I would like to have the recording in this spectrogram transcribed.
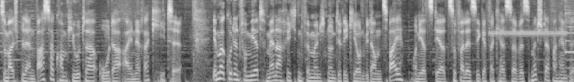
Zum Beispiel ein Wassercomputer oder eine Rakete. Immer gut informiert, mehr Nachrichten für München und die Region wieder um zwei. Und jetzt der zuverlässige Verkehrsservice mit Stefan Hempel.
